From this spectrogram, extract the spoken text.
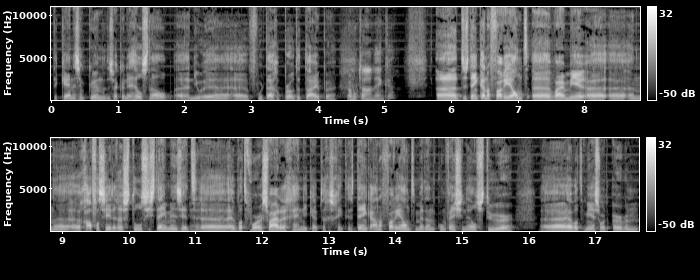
De kennis en kunde. Dus wij kunnen heel snel eh, nieuwe voertuigen prototypen. Waar moet ik dan aan denken? Eh, dus denk aan een variant eh, waar meer eh, een geavanceerdere stoelsysteem in zit, Ja. wat voor zwaardere gehandicapten geschikt is. Denk aan een variant met een conventioneel stuur, wat meer een soort urban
